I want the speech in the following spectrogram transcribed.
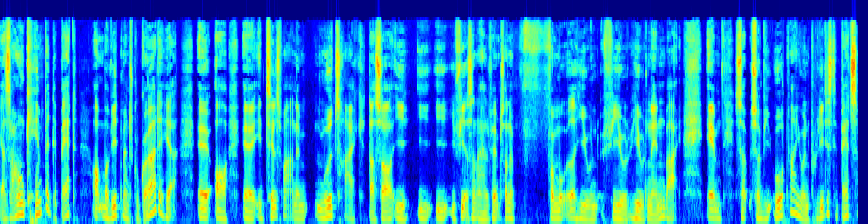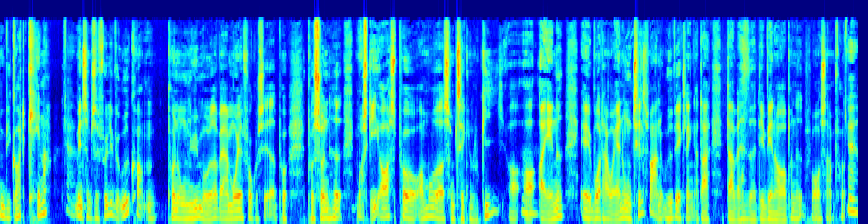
Altså, der var en kæmpe debat om, hvorvidt man skulle gøre det her, øh, og øh, et tilsvarende modtræk, der så i, i, i 80'erne og 90'erne formåede at hive, hive, hive den anden vej. Øhm, så, så vi åbner jo en politisk debat, som vi godt kender, ja. men som selvfølgelig vil udkomme på nogle nye måder, være mere fokuseret på, på sundhed, måske også på områder som teknologi og, mm. og, og andet, øh, hvor der jo er nogle tilsvarende udviklinger, der, der hvad hedder det, vender op og ned på vores samfund. Ja.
